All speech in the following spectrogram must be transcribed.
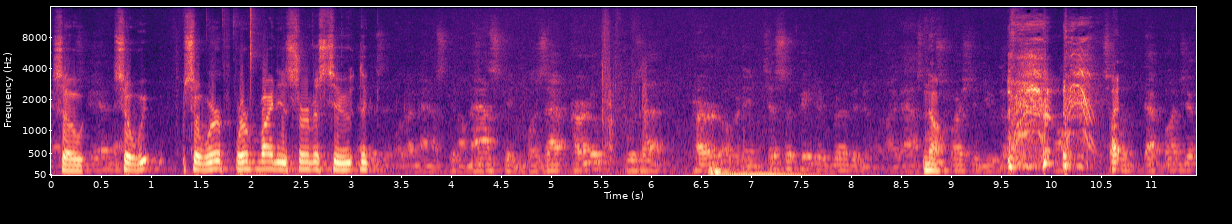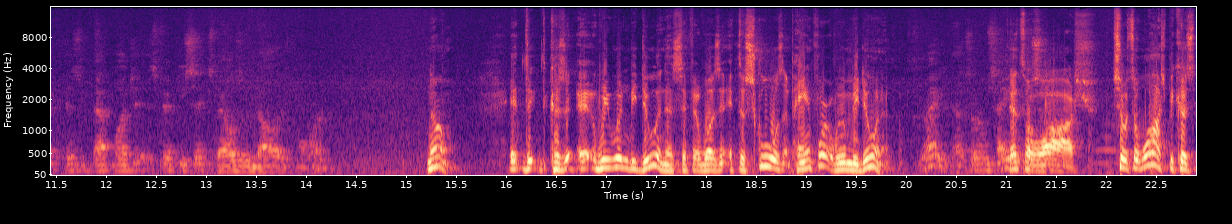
So, so we, so we're, we're providing a service to That the, isn't what I'm asking, I'm asking, was that part of, was that part of an anticipated revenue? And I've asked No. this question, you guys, no. so that budget, is, that budget is fifty-six thousand dollars more? no. It, because uh, we wouldn't be doing this if it wasn't, if the school wasn't paying for it, we wouldn't be doing it. Right, that's what I'm saying. It's a wash. So it's a wash because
